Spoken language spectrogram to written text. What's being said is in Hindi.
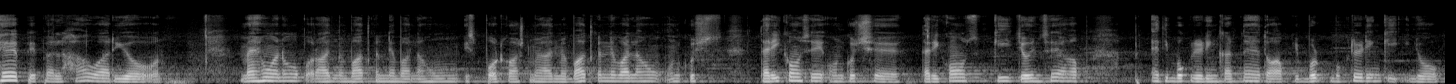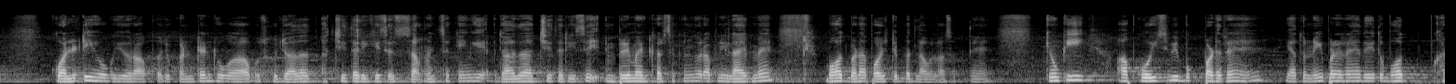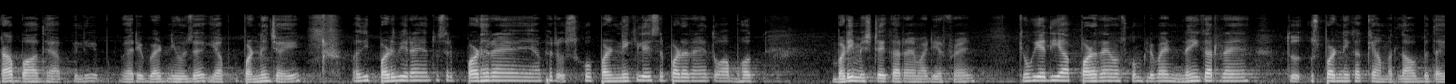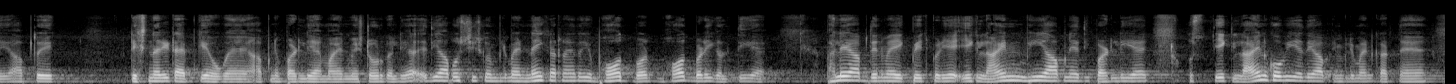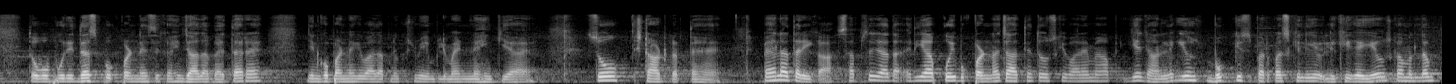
Hey people how are you मैं हूँ अनूप और आज मैं बात करने वाला हूँ, इस पॉडकास्ट में आज मैं बात करने वाला हूँ उन कुछ तरीक़ों से, उन कुछ तरीक़ों की जो इनसे आप यदि बुक रीडिंग करते हैं तो आपकी बुक बुक रीडिंग की जो क्वालिटी होगी और आपका जो कंटेंट होगा, आप उसको ज़्यादा अच्छी तरीके से समझ सकेंगे, ज़्यादा अच्छी तरीके से इम्प्लीमेंट कर सकेंगे और अपनी लाइफ में बहुत बड़ा पॉजिटिव बदलाव ला सकते हैं। क्योंकि आप कोई सी भी बुक पढ़ रहे हैं या तो नहीं पढ़ रहे हैं तो ये तो बहुत ख़राब बात है आपके लिए। वेरी बैड न्यूज़ है कि आपको पढ़ने चाहिए। यदि पढ़ भी रहे हैं तो सिर्फ़ पढ़ रहे हैं या फिर उसको पढ़ने के लिए सिर्फ़ पढ़ रहे हैं तो आप बहुत बड़ी मिस्टेक कर रहे हैं माई डियर फ्रेंड क्योंकि यदि आप पढ़ रहे हैं, उसको इम्प्लीमेंट नहीं कर रहे हैं तो उस पढ़ने का क्या मतलब आप बताइए। आप तो एक डिक्शनरी टाइप के हो गए हैं, आपने पढ़ लिया माइंड में स्टोर कर लिया। यदि आप उस चीज़ को इम्प्लीमेंट नहीं कर रहे हैं तो ये बहुत बहुत बड़ी गलती है। भले आप दिन में एक पेज पढ़िए एक लाइन भी आपने यदि पढ़ ली है उस एक लाइन को भी यदि आप इम्प्लीमेंट करते हैं तो वो पूरी दस बुक पढ़ने से कहीं ज़्यादा बेहतर है जिनको पढ़ने के बाद आपने कुछ भी इम्प्लीमेंट नहीं किया है। सो so, स्टार्ट करते हैं। पहला तरीका सबसे ज़्यादा यदि आप कोई बुक पढ़ना चाहते हैं तो उसके बारे में आप ये जान लें कि उस बुक किस पर्पज़ के लिए लिखी गई है उसका मतलब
